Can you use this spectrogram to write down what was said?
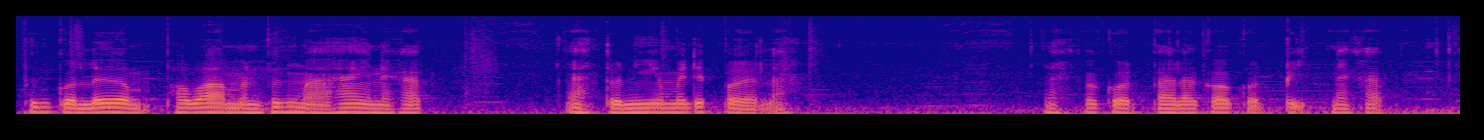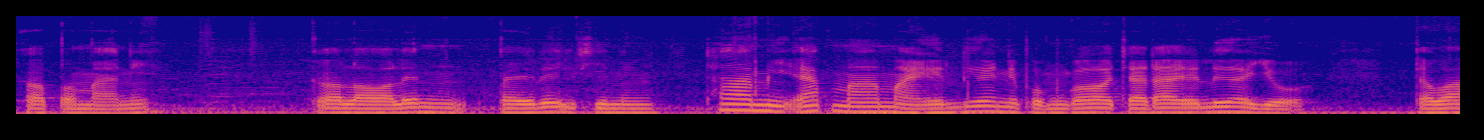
เพิ่งกดเริ่มเพราะว่ามันเพิ่งมาให้นะครับตัวนี้ยังไม่ได้เปิดละ อะก็กดไปแล้วก็กดปิดนะครับ ก็ประมาณนี้ ก็รอเล่นไปเรื่อยอีกทีนึงถ้ามีแอปมาใหม่เรื่อยเนี่ยผมก็จะได้เรื่อยอยู่ แต่ว่า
